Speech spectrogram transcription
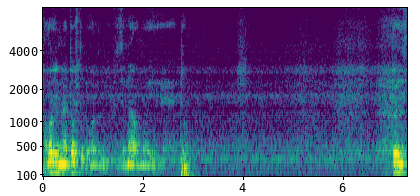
Положим на то, чтобы он взимал мой э, долг. То есть,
